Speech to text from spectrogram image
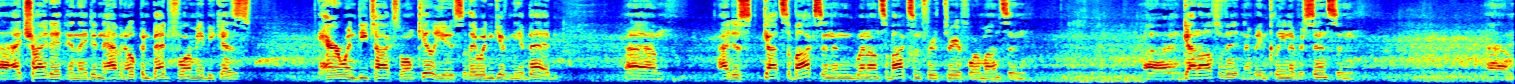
uh, I tried it, and they didn't have an open bed for me because heroin detox won't kill you, so they wouldn't give me a bed. Um, I just got Suboxone and went on Suboxone for three or four months, and uh, got off of it, and I've been clean ever since. And um,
